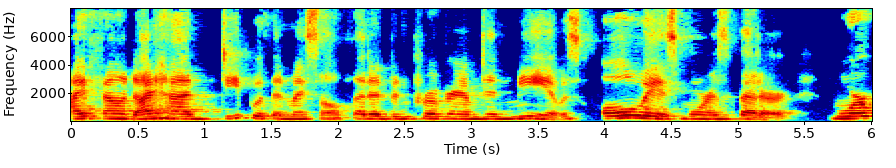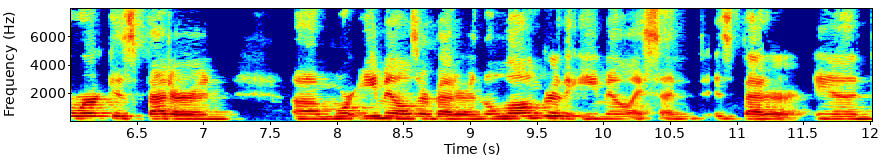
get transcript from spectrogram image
I found I had deep within myself that had been programmed in me. It was always more is better. More work is better, and um, more emails are better. And the longer the email I send is better. And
